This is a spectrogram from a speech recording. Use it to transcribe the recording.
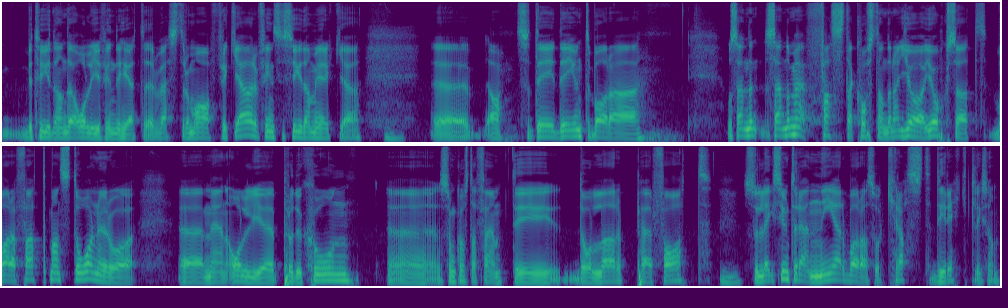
betydande oljefyndigheter väster om Afrika, det finns i Sydamerika. Eh, ja, så det, det är ju inte bara... Och sen, sen de här fasta kostnaderna gör ju också att bara för att man står nu då eh, med en oljeproduktion som kostar 50 dollar per fat så läggs ju inte den ner bara så krasst direkt. Liksom.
